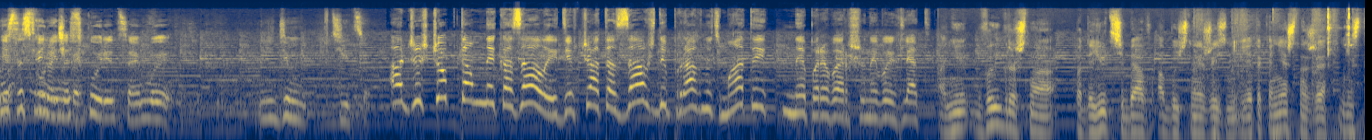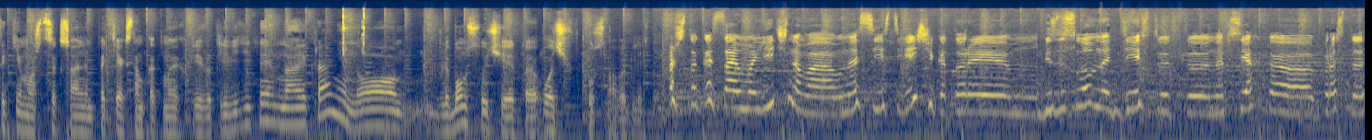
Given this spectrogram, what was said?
Не со свининой, с курицей мы едим птицу. Адже що б там не казали, дівчата завжди прагнуть мати неперевершений вигляд. Они выигрышно подают себя в обычной жизни. И это, конечно же, не с таким, может, сексуальным подтекстом, как мы их привыкли видеть на, на экране, но в любом случае это очень вкусно выглядит. А Что касаемо личного, у нас есть вещи, которые, м, безусловно, действуют э, на всех, э, просто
